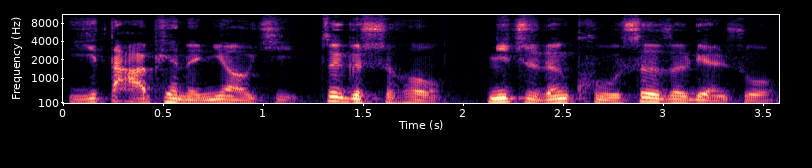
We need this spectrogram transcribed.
一大片的尿迹。这个时候你只能苦涩着脸说：“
